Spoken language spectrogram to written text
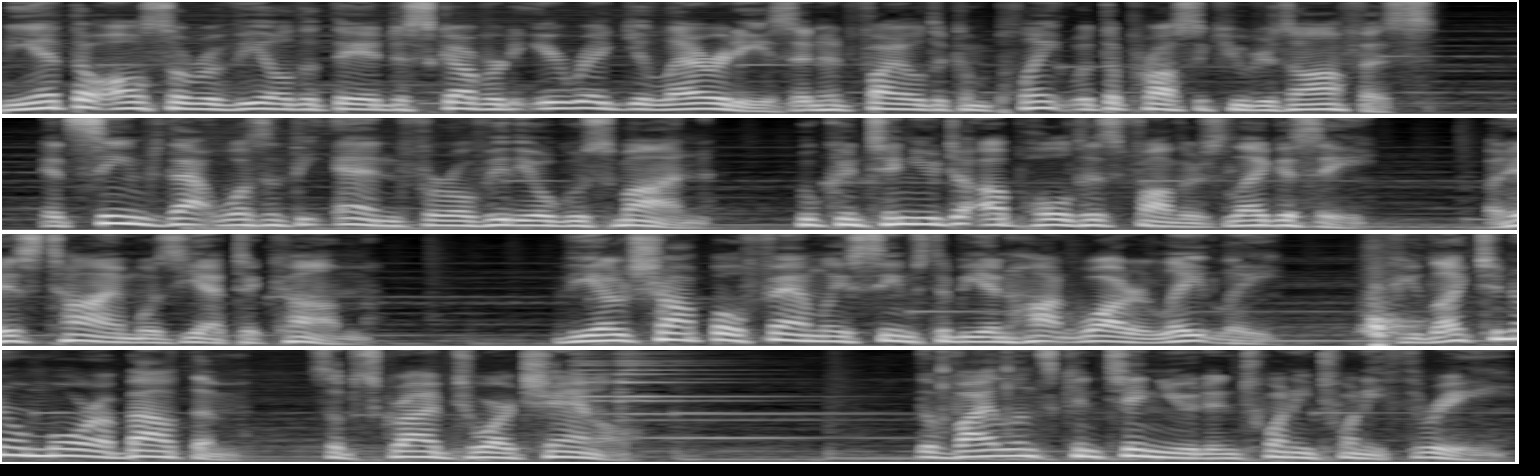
Nieto also revealed that they had discovered irregularities and had filed a complaint with the prosecutor's office. It seemed that wasn't the end for Ovidio Guzman. who continued to uphold his father's legacy, but his time was yet to come. The El Chapo family seems to be in hot water lately. If you'd like to know more about them, subscribe to our channel. The violence continued in 2023.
